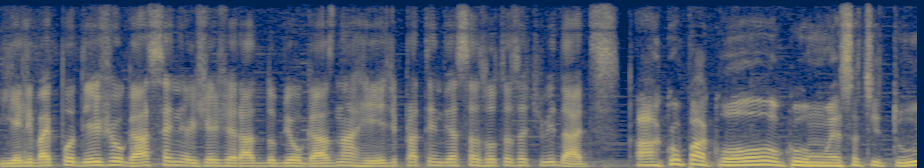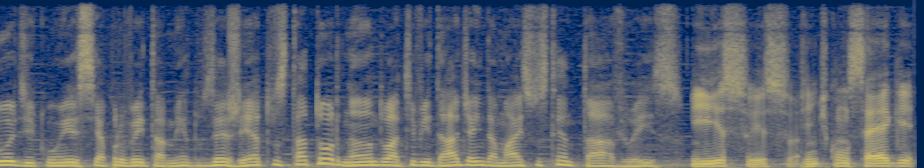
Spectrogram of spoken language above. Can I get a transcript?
e ele vai poder jogar essa energia gerada do biogás na rede para atender essas outras atividades. A Copacol, com essa atitude, com esse aproveitamento dos dejetos, está tornando a atividade ainda mais sustentável, é isso? Isso, isso. A gente consegue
